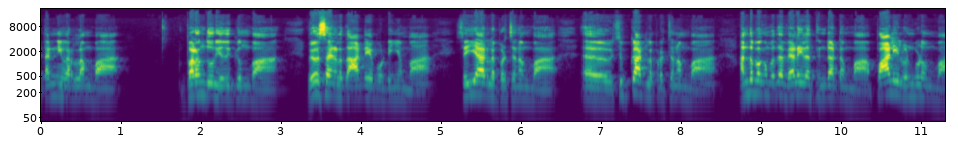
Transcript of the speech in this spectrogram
தண்ணி வரலாம்பா பரந்தூர் எதுக்கும்பா விவசாய நிலத்தை ஆட்டையை போட்டீங்கம்மா செய்யாறில் பிரச்சனைம்பா சிப்காட்டில் பிரச்சனைம்பா அந்த பக்கம் பார்த்தா வேலையில் திண்டாட்டம்பா பாலியல் வன்கொடும்பா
